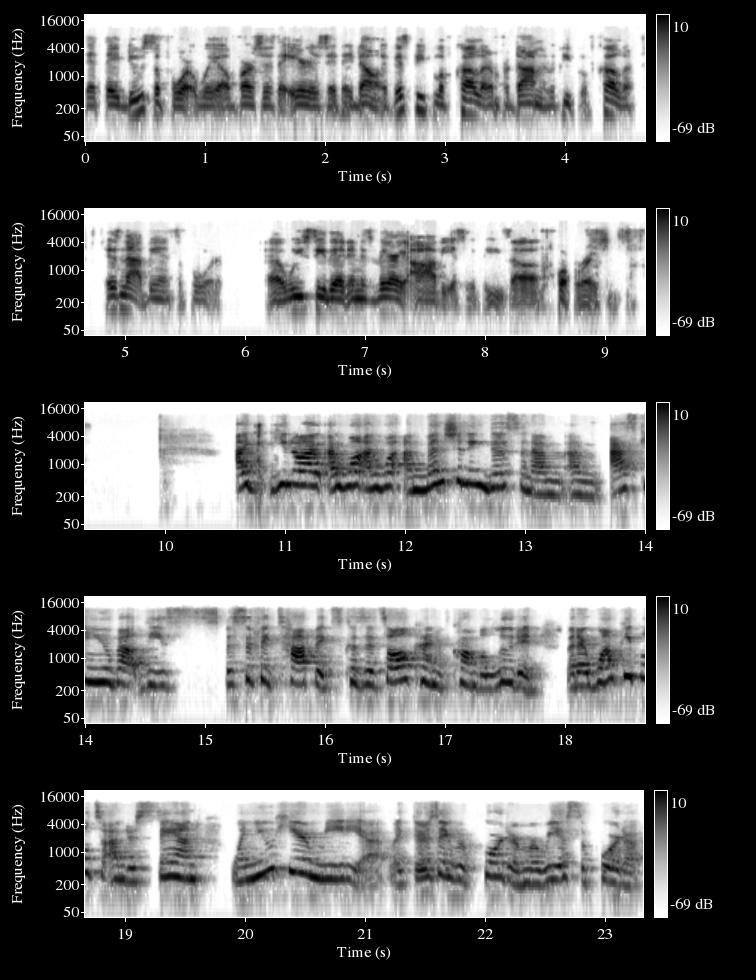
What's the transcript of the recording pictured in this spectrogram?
that they do support well versus the areas that they don't. If it's people of color and predominantly people of color, it's not being supported. Uh, we see that and it's very obvious with these uh, corporations. I, you know, I, I, want, I want, I'm mentioning this and I'm, I'm asking you about these specific topics because it's all kind of convoluted. But I want people to understand when you hear media, like there's a reporter, Maria Saporta,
